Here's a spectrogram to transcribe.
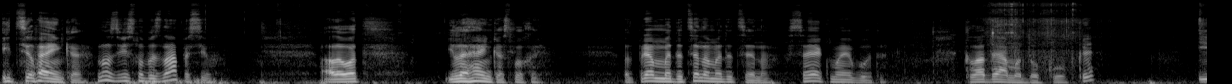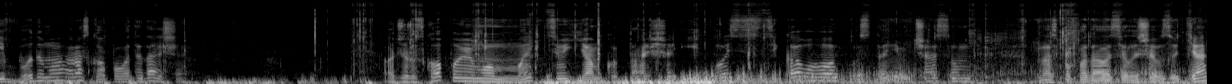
і ціленька. Ну, звісно, без написів. Але от і легенька, слухай. От прям медицина-медицина. Все як має бути. Кладемо до кубки і будемо розкопувати далі. Отже, розкопуємо ми цю ямку далі. І ось з цікавого останнім часом у нас попадалося лише взуття.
